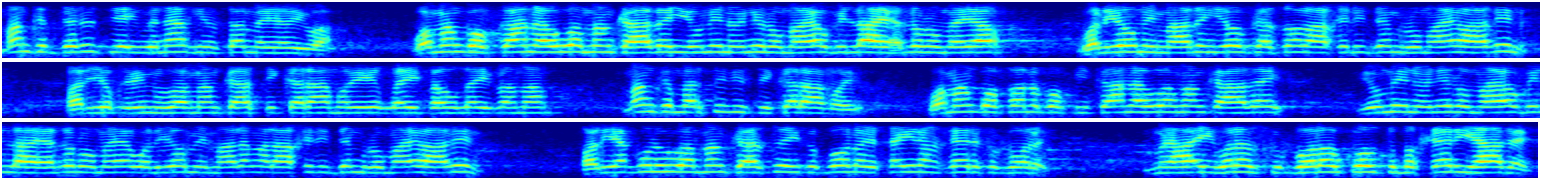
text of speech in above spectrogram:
manka darisiy wanaag in sameeyay wa waman of kana huwa man kahaaday yuminu ini rumaayo bilahi ala rumeeya walyawmi maalin yowkaas alaakhiri din rumaayo haadin falyukrim huwa mankaasi karaamoy layfa layfa man. Manka martidiisi karaamoy. Waman of an ofki kana huwa man kahaaday yuminu ini rumaayo bilahi ala rumeeya walyawmi maalin alaakhiri din rumaayo haadin falyaqul huwa mankaas ay kagoolay khayran khayr kagoolay mahay wala iskagoola kowtaba khayr yahaade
